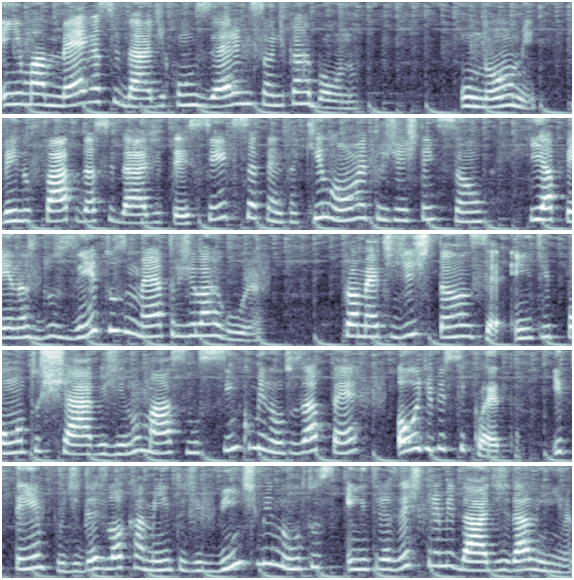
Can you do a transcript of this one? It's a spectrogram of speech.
em uma mega cidade com zero emissão de carbono. O nome vem do fato da cidade ter 170 quilômetros de extensão e apenas 200 metros de largura promete distância entre pontos chaves de no máximo 5 minutos a pé ou de bicicleta e tempo de deslocamento de 20 minutos entre as extremidades da linha.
